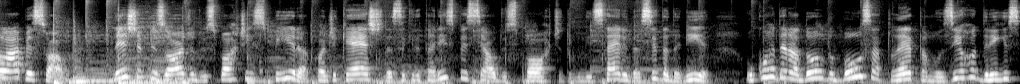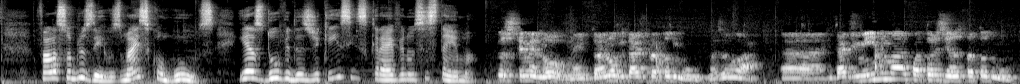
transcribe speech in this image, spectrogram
Olá, pessoal! Neste episódio do Esporte Inspira, podcast da Secretaria Especial do Esporte do Ministério da Cidadania, o coordenador do Bolsa Atleta, Mozia Rodrigues, fala sobre os erros mais comuns e as dúvidas de quem se inscreve no sistema. O sistema é novo, né? então é novidade para todo mundo. Mas vamos lá. Uh, idade mínima, 14 anos para todo mundo.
